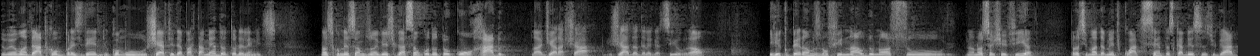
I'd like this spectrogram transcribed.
do meu mandato como presidente, como chefe de departamento, doutor Helenício, nós começamos uma investigação com o doutor Conrado, lá de Araxá, já da Delegacia Rural, e recuperamos no final do nosso, na nossa chefia aproximadamente 400 cabeças de gado,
